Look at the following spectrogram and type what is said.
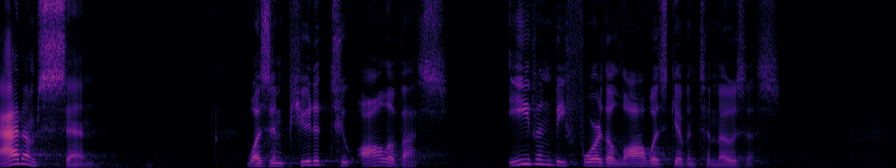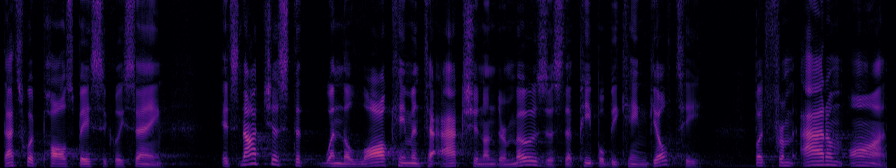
Adam's sin was imputed to all of us even before the law was given to Moses. That's what Paul's basically saying. It's not just that when the law came into action under Moses that people became guilty, but from Adam on,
